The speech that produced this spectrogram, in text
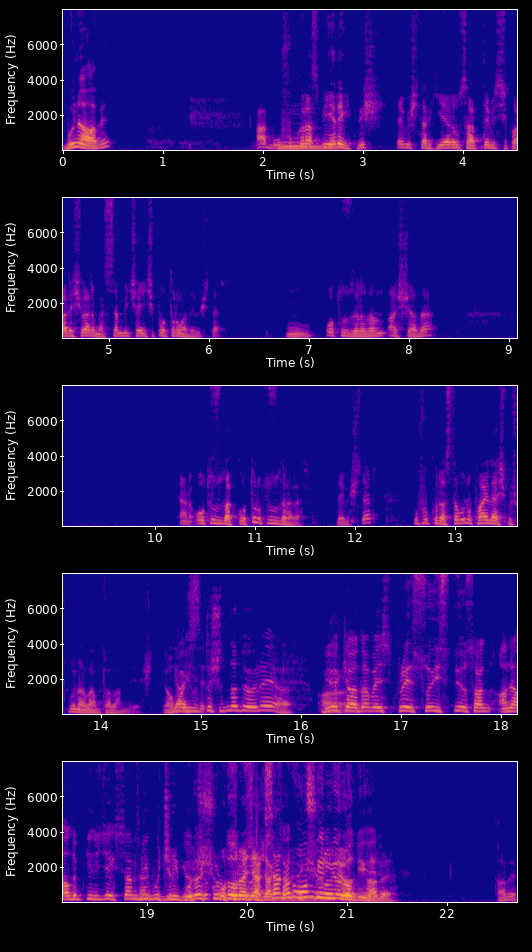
Bu ne abi? Abi Ufuk Hmm. Kıras bir yere gitmiş. Demişler ki yarım saatte bir sipariş vermezsen bir çay içip oturma demişler. Hı. 30 liradan aşağıda yani 30 dakika otur 30 lira ver demişler. Ufuk Kuras da bunu paylaşmış. Bu ne lan falan diye işte. Ama Ya yurt işte- dışında da öyle ya. Diyor ki adam espresso istiyorsan hani alıp gideceksen Sen bir buçuk euro buçuk, şurada oturacaksan oturacaksan üç 11 euro diyor. Tabii. Tabii.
